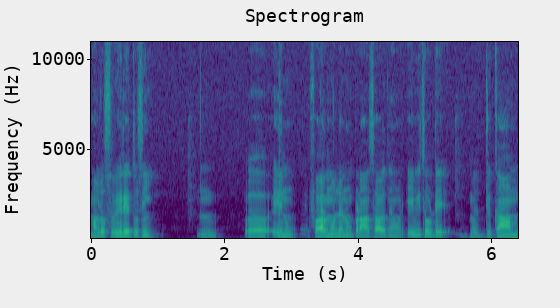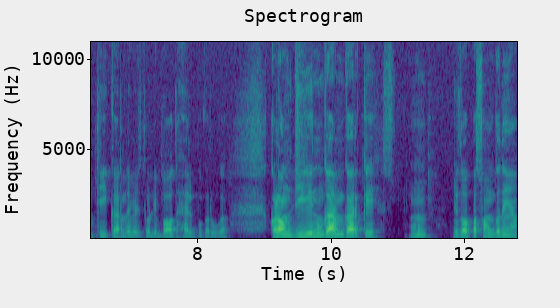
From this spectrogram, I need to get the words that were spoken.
ਮੰਨ ਲਓ ਸਵੇਰੇ ਤੁਸੀਂ ਇਹਨੂੰ ਫਾਰਮੂਲੇ ਨੂੰ ਅਪਣਾ ਸਕਦੇ ਹੋ, ਇਹ ਵੀ ਤੁਹਾਡੇ ਜ਼ੁਕਾਮ ਠੀਕ ਕਰਨ ਦੇ ਵਿੱਚ ਤੁਹਾਡੀ ਬਹੁਤ ਹੈਲਪ ਕਰੂਗਾ। ਕਲੌਂਜੀ ਨੂੰ ਗਰਮ ਕਰਕੇ ਉਹਨੂੰ ਜਦੋਂ ਆਪਾਂ ਸੁੰਘਦੇ ਆ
